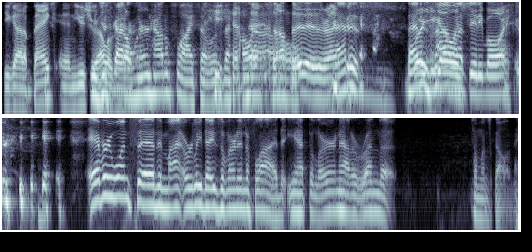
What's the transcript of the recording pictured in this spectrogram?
you gotta bank and use your. You your just got to learn how to fly, fellas. That's Yeah, all. that's No. all it is, right? that is that Where is you not going, what city boy? everyone said in my early days of learning to fly that you have to learn how to run the. Someone's calling me.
